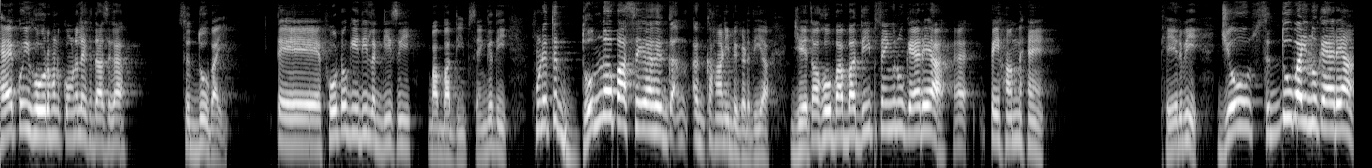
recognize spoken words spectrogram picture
ਹੈ ਕੋਈ ਹੋਰ? ਹੁਣ ਕੌਣ ਲਿਖਦਾ ਸੀਗਾ? ਸਿੱਧੂ ਬਾਈ। ਤੇ ਫੋਟੋ ਕਿਹਦੀ ਲੱਗੀ ਸੀ? ਬਾਬਾ ਦੀਪ ਸਿੰਘ ਦੀ। ਹੁਣ ਇੱਥੇ ਦੋਨੋਂ ਪਾਸੇ ਕਹਾਣੀ ਵਿਗੜਦੀ ਆ। ਜੇ ਤਾਂ ਉਹ ਬਾਬਾ ਦੀਪ ਸਿੰਘ ਨੂੰ ਕਹਿ ਰਿਹਾ ਹੈ ਵੀ ਹਮ ਹੈ ਫੇਰ ਵੀ ਜੇ ਉਹ ਸਿੱਧੂ ਬਾਈ ਨੂੰ ਕਹਿ ਰਿਹਾ,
